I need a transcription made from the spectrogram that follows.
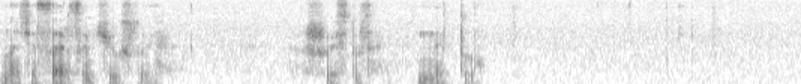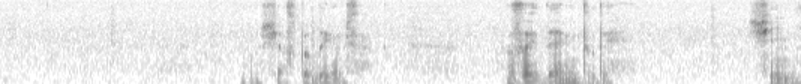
Наче серцем чувствує. Щось тут не то. Зараз подивимося. Зайде він туди чи ні.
